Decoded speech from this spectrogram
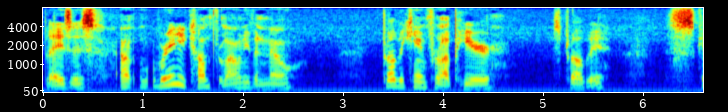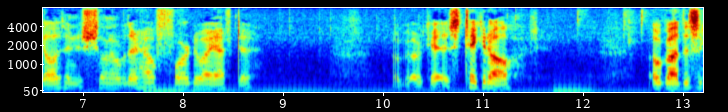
Blazes. where did he come from? I don't even know. Probably came from up here. It's probably skeleton just chilling over there. How far do I have to? Oh god, okay, let's take it all. Oh god, there's a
